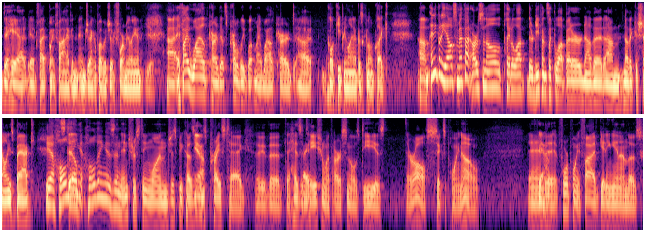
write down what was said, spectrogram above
De Gea at five point five and, and Jakupovic at four million. Yeah. Uh, if I wild card, that's probably what my wild card uh, goalkeeping lineup is going to look like. Um, anybody else? I mean, I thought Arsenal played a lot. Their defense looked a lot better now that um, now that Koscielny's back. Yeah, holding Still- holding is an interesting one just because Yeah. of his price tag. The the, the hesitation with Arsenal's D is they're all 6.0. And Yeah. at 4.5 getting in on those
